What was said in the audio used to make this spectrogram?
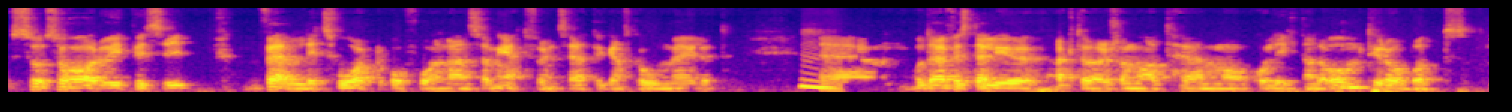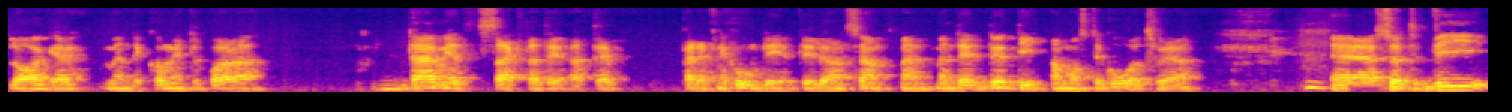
så, så har du i princip väldigt svårt att få en lönsamhet, för att inte säga att det är ganska omöjligt. Mm. Eh, och därför ställer ju aktörer som Mathem och, och liknande om till robotlager, men det kommer inte bara därmed sagt att det, att det per definition blir, blir lönsamt. Men, men det, det är dit man måste gå tror jag. Mm. Eh, så att vi,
